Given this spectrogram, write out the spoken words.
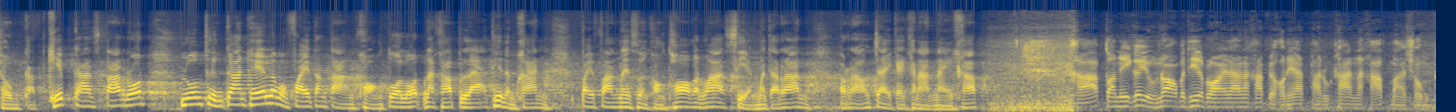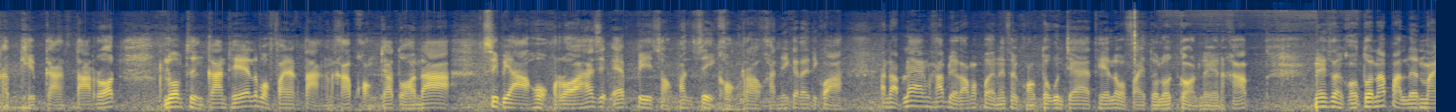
ชมกับคลิปการสตาร์ทรถ รวมถึงการเทสระบบไฟต่างๆ ของตัวรถนะครับและที่สำคัญไปฟังในส่วนของท่อกันว่าเสียงมันจะรั่นเราาใจกันขนาดไหนครับ ครับ ตอนนี้ก็อยู่นอกไปที่เรียบร้อยแล้วนะครับ เดี๋ยวขออนุญาตพาทุกท่านนะครับ มาชมกับคลิปการสตาร์ทรถ รวมถึงการเทสระบบไฟต่างๆนะครับ ของเจ้าตัว Honda CBR 650F ปี 2004 ของเราคันนี้กันเลยดีกว่า อันดับแรกนะครับ เดี๋ยวเรามาเปิดในส่วนของตัวกุญแจเทสระบบไฟตัวรถก่อนเลยนะครับ ในส่วนของตัวหน้าปัดเรือนไม้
